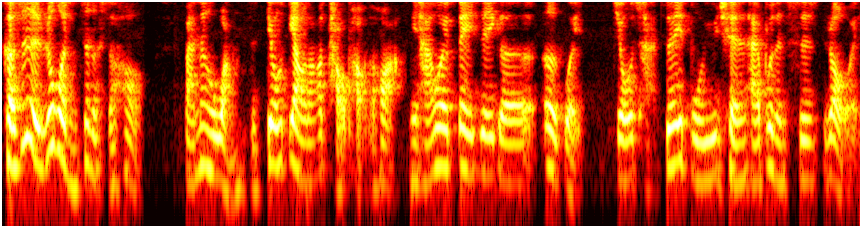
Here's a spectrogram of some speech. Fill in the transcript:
可是如果你这个时候把那个网子丢掉，然后逃跑的话，你还会被这个恶鬼纠缠，所以捕鱼前还不能吃肉哎，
